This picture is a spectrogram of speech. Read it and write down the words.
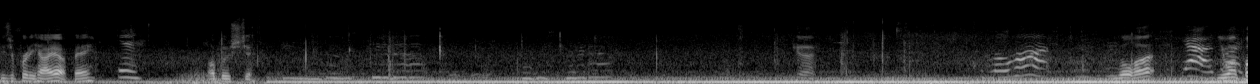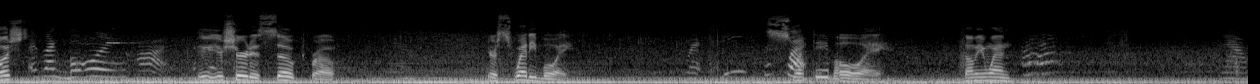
These are pretty high up, eh? Yeah. I'll boost you. Okay. A little hot. A little hot? Yeah. It's You want pushed? It's like boiling hot. Dude, your shirt is soaked, bro. You're a sweaty boy. Sweaty. Sweaty boy. Tell me when. Now.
